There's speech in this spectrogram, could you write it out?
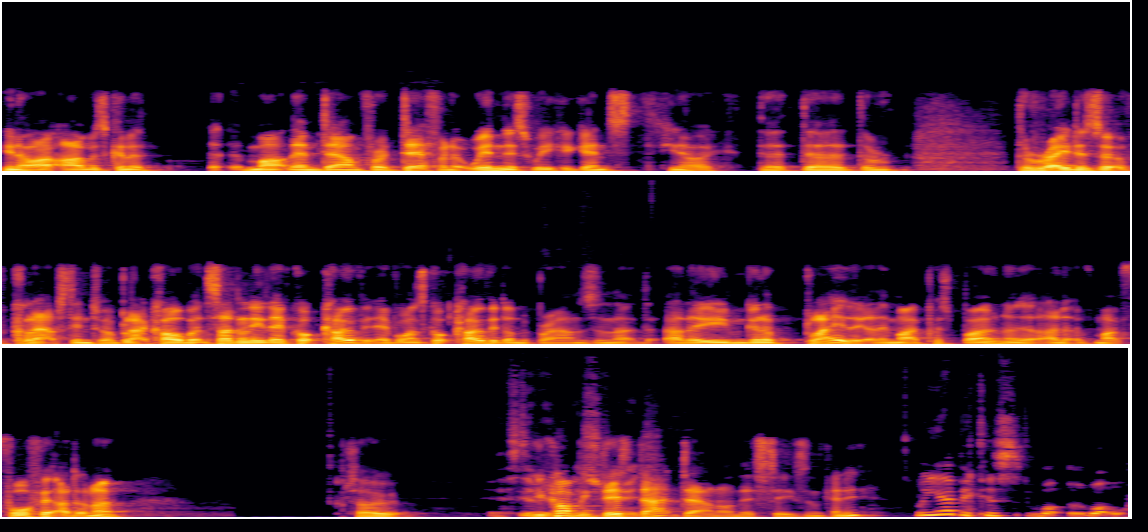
you know, I, I was going to mark them down for a definite win this week against, you know, the the the. The Raiders that have collapsed into a black hole, but suddenly they've got COVID. Everyone's got COVID on the Browns, and that, are they even going to play? They, they might postpone, uh, I might forfeit. I don't know. So you can't be is this that down on this season, can you? Well, yeah, because what what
